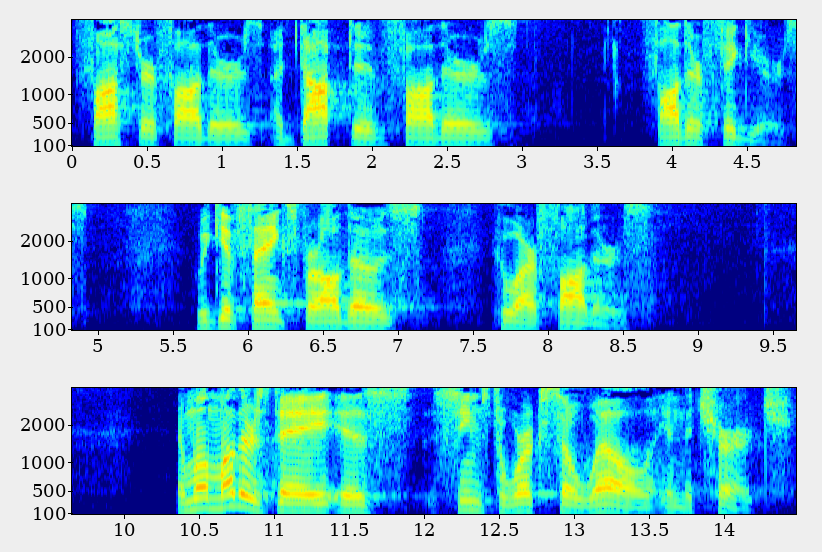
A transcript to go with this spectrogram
foster fathers, adoptive fathers, father figures. We give thanks for all those who are fathers. And while Mother's Day is, seems to work so well in the church,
